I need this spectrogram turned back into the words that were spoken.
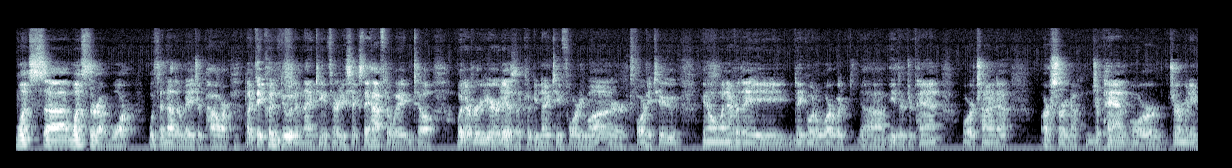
once uh, once they're at war with another major power, like they couldn't do it in 1936. They have to wait until whatever year it is. It could be 1941 or 42. You know, whenever they they go to war with uh, either Japan or China, or sorry, no, Japan or Germany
